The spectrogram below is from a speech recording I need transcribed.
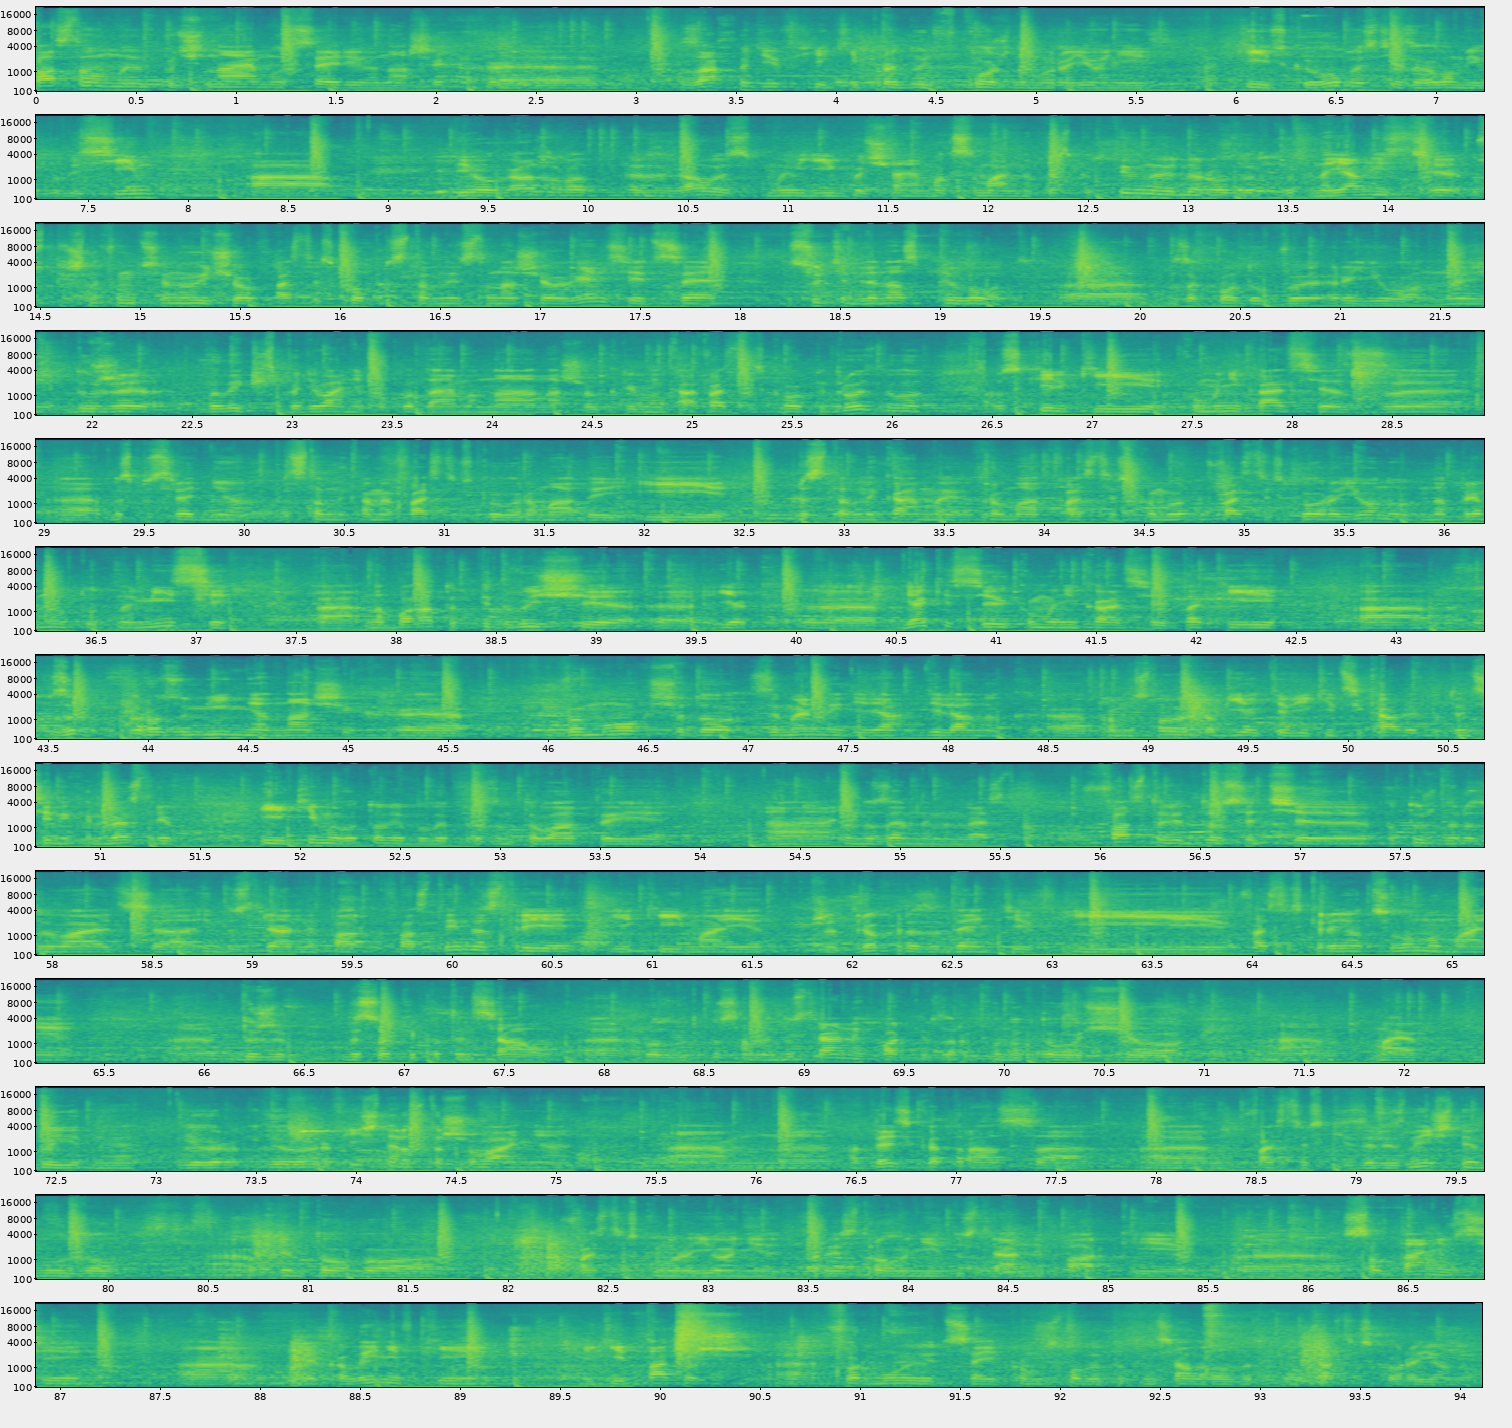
Фастово ми починаємо серію наших е, заходів, які пройдуть в кожному районі Київської області. Загалом їх буде сім. А біогазова е, галузь ми її вбачаємо максимально перспективною для розвитку. Наявність е, успішно функціонуючого фастівського представництва нашої агенції це суті для нас пілот е, заходу в регіон. Ми дуже великі сподівання покладаємо на нашого керівника фастівського підрозділу, оскільки комунікація з е, безпосередньо представниками Фастівської громади і представниками громад Фастівського, Фастівського району напряму тут на місці е, набагато підвищує як якість цієї комунікації, так і розуміння наших е, вимог щодо земельних ділянок е, промислових об'єктів, які цікавлять потенційних інвесторів і які ми готові були презентувати е, іноземним інвесторам. Фастові досить потужно розвивається індустріальний парк Fast Industry, який має вже трьох резидентів, і Фастівський район в цілому має дуже високий потенціал е, розвитку саме індустріальних парків за рахунок того, що е, має вигідне географічне розташування, Одеська траса, Фастівський залізничний вузол. Е, Окрім того, в Фастівському районі зареєстровані індустріальні парки в е, Салтанівці, е, біля Калинівки, які також е, формують цей промисловий потенціал розвитку Фастівського району.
